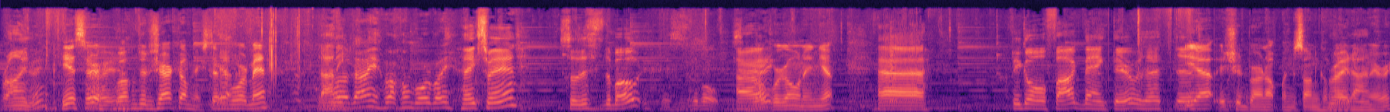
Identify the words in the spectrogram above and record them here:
Brian, right? Yes, sir. Welcome to the Shark Company. Step Yeah. aboard, man. Donny. Hello, Danny. Welcome aboard, buddy. Thanks, man. So this is the boat. This is the boat. All Well, right. We're going in, yep. Uh, big old fog bank there. Was that? Uh, yeah, it should burn up when the sun comes Right out. on. Mary.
